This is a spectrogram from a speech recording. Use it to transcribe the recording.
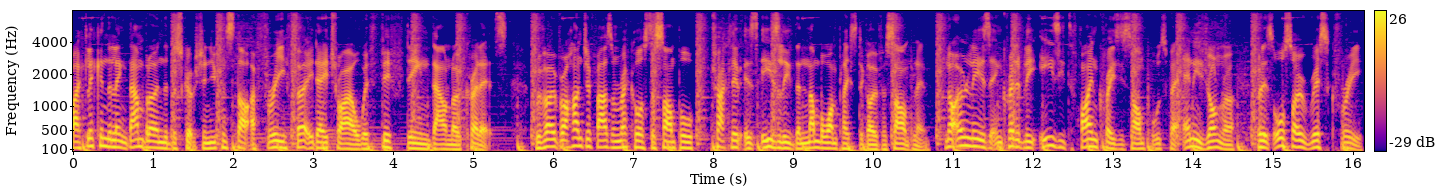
By clicking the link down below in the description, you can start a free 30 day trial with 15 download credits. With over 100,000 records to sample, Tracklib is easily the number one place to go for sampling. Not only is it incredibly easy to find crazy samples for any genre, but it's also risk free.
